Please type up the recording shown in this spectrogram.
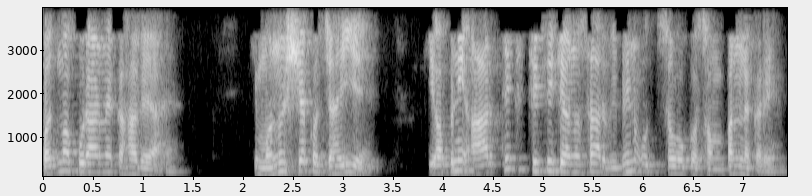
पद्म पुराण में कहा गया है कि मनुष्य को चाहिए कि अपनी आर्थिक स्थिति के अनुसार विभिन्न उत्सवों को संपन्न करे।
